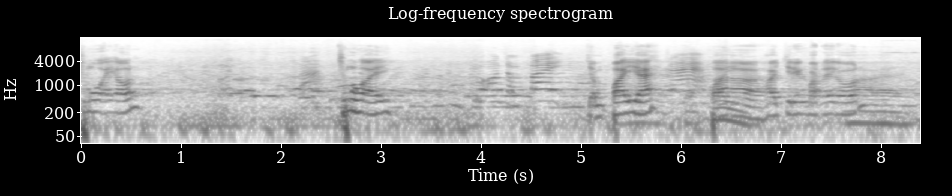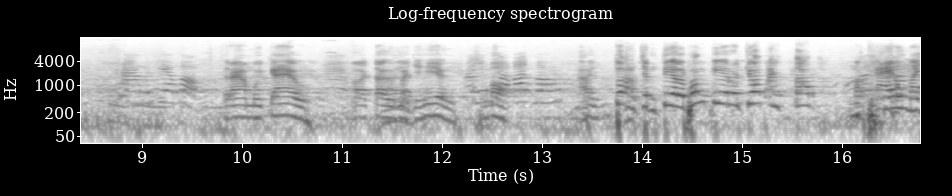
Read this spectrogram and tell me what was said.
ឈ្មោះអីអូនឈ្មោះអីពួកអូនចំបៃចំបៃហ៎ចាអឺហើយច្រៀងបទអីអូនខាងមួយគេបងស្រាមួយកែវអត់ទៅមកជាហៀងហើយខ្ញុំចាប់បាត់បងអញតន់ជំទាលផងទារជាប់អញតប់មួយកែវមិន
